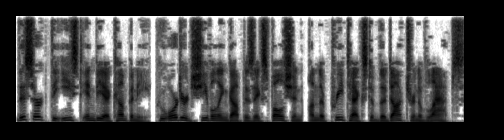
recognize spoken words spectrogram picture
This irked the East India Company, who ordered Shivalingappa's expulsion, on the pretext of the doctrine of lapse.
